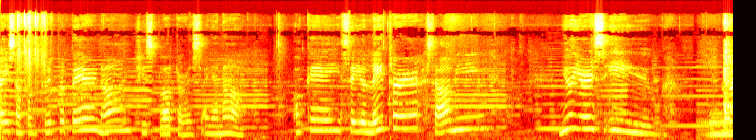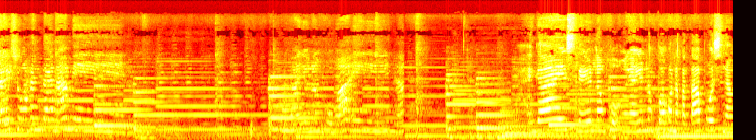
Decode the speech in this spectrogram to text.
guys ang pag-prepare ng cheese platters. Ayan na. Okay, see you later sa aming New Year's Eve. Guys, yung handa namin. Tayo nang kumain. guys! Ngayon lang po, ngayon lang po ako nakatapos ng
